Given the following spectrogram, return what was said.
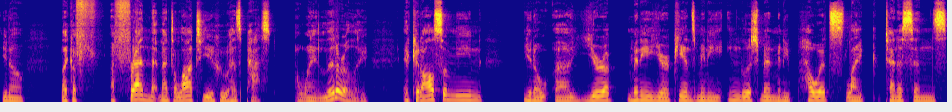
you know, like a, f- a friend that meant a lot to you who has passed away literally. It could also mean, you know, uh, Europe, many Europeans, many Englishmen, many poets like Tennyson's,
